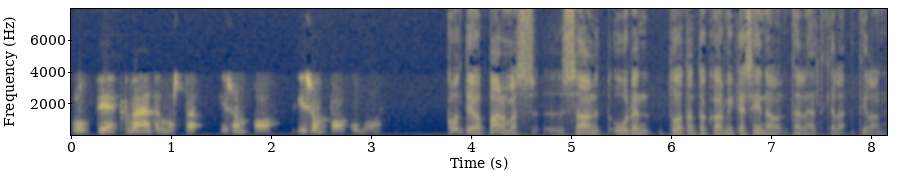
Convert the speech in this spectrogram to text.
haluttiin ehkä vähän tämmöistä isompaa, isompaa kuvaa. Kontio Parmas saa nyt uuden tuotantokauden. Mikä siinä on tällä hetkellä tilanne?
